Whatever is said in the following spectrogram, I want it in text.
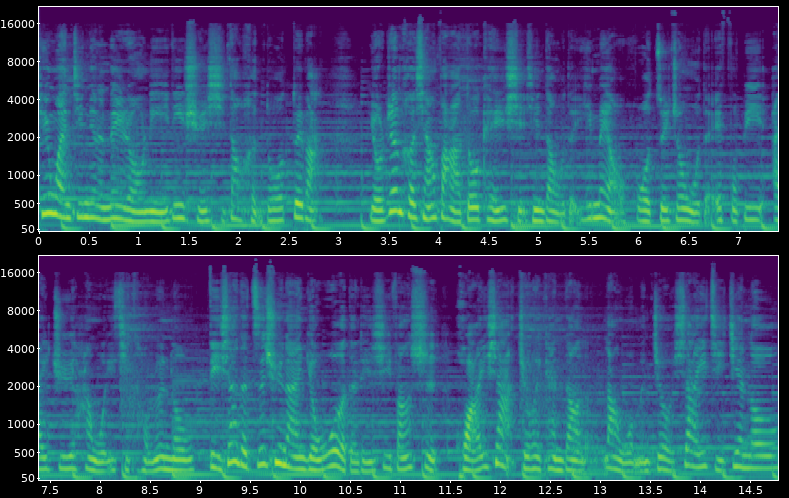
听完今天的内容，你一定学习到很多，对吧？有任何想法都可以写信到我的 email 或追踪我的 FB IG 和我一起讨论哦。底下的资讯栏有我的联系方式，划一下就会看到了。那我们就下一集见喽。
